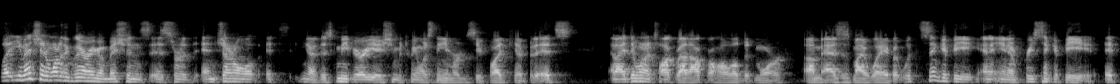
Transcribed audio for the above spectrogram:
Well, you mentioned one of the glaring omissions is sort of in general. It's you know there's gonna be variation between what's in the emergency flight kit, but it's and I did want to talk about alcohol a little bit more, um, as is my way. But with syncope and you know pre-syncope, if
